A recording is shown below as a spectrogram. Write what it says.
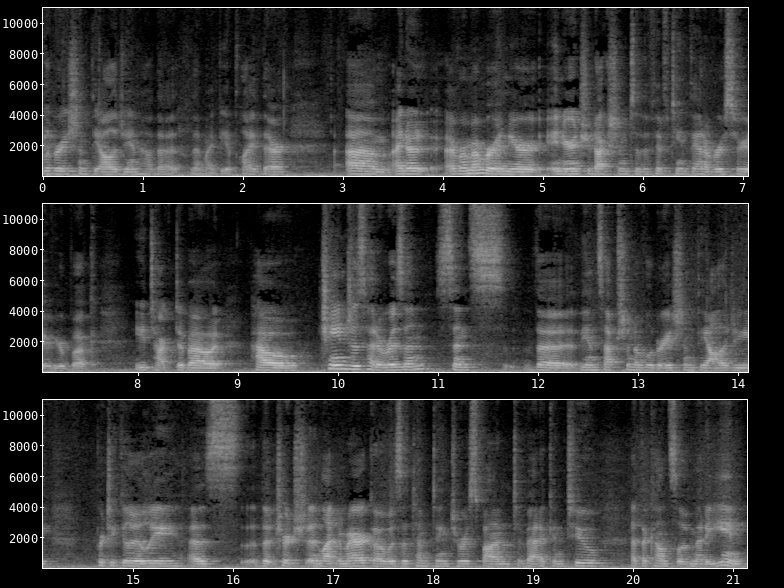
liberation theology and how that, that might be applied there. Um, I know I remember in your in your introduction to the 15th anniversary of your book, you talked about how changes had arisen since the the inception of liberation theology, particularly as the church in Latin America was attempting to respond to Vatican II at the Council of Medellin.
